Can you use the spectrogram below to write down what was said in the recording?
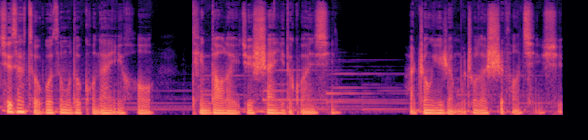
却在走过这么多苦难以后，听到了一句善意的关心，而终于忍不住了释放情绪。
